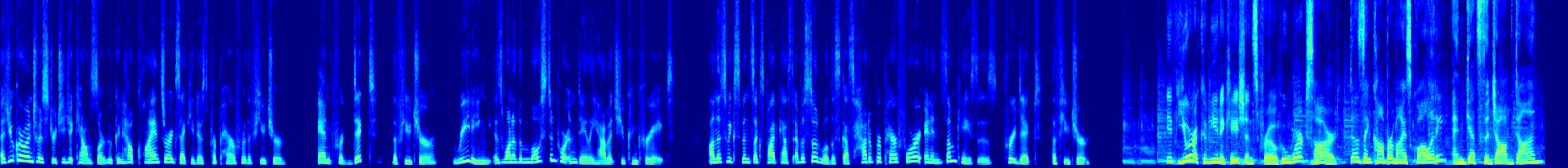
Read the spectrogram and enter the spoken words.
As you grow into a strategic counselor who can help clients or executives prepare for the future and predict the future, reading is one of the most important daily habits you can create. On this week's Spin Sucks podcast episode, we'll discuss how to prepare for and, in some cases, predict the future. If you're a communications pro who works hard, doesn't compromise quality, and gets the job done,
